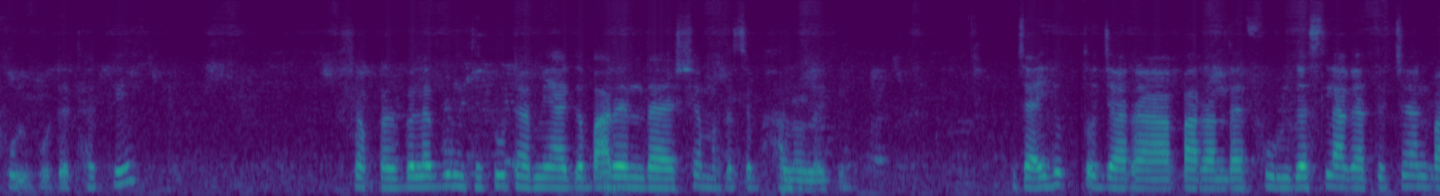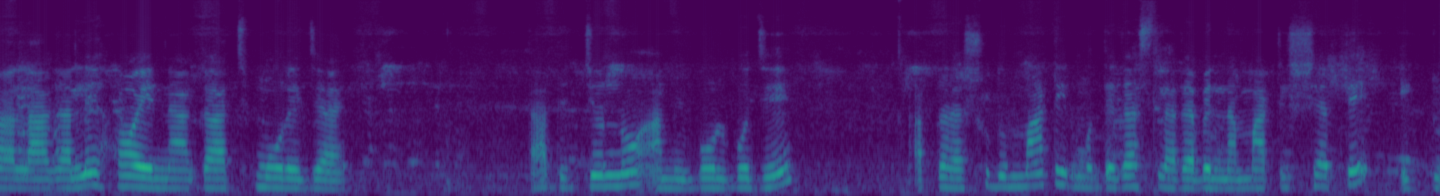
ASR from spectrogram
ফুল ফুটে থাকে। সকালবেলা ঘুম থেকে উঠে আমি আগে বারান্দায় আসে, আমার কাছে ভালো লাগে। যাই হোক তো, যারা বারান্দায় ফুল গাছ লাগাতে চান বা লাগালে হয় না, গাছ মরে যায়, তাদের জন্য আমি বলব যে আপনারা শুধু মাটির মধ্যে গাছ লাগাবেন না, মাটির সাথে একটু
